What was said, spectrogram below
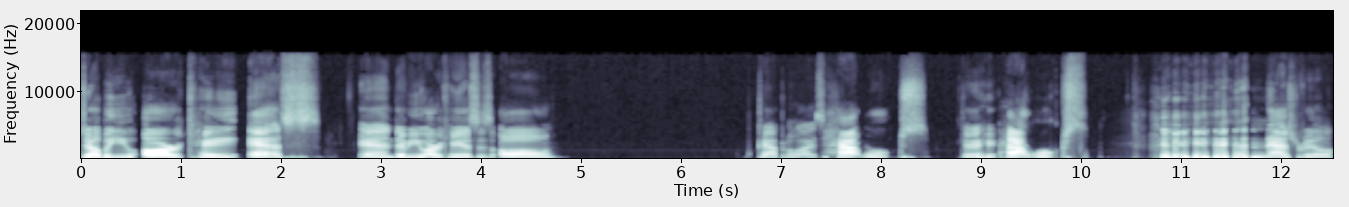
W R K S and W R K S is all capitalize. Hatworks. Okay. Hatworks. Nashville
